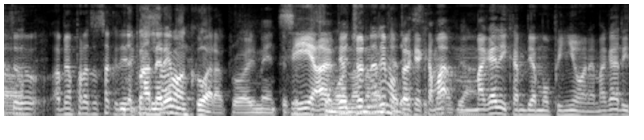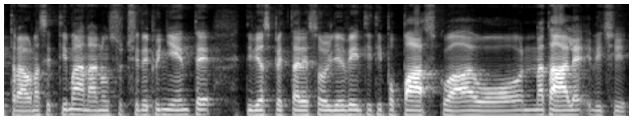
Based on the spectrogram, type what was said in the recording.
parlato, abbiamo parlato un sacco di ne Animal parleremo Crossing. ancora probabilmente. Sì, stiamo vi aggiorneremo perché piano. magari cambiamo opinione. Magari tra una settimana non succede più niente. Devi aspettare solo gli eventi tipo Pasqua o Natale e dici,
